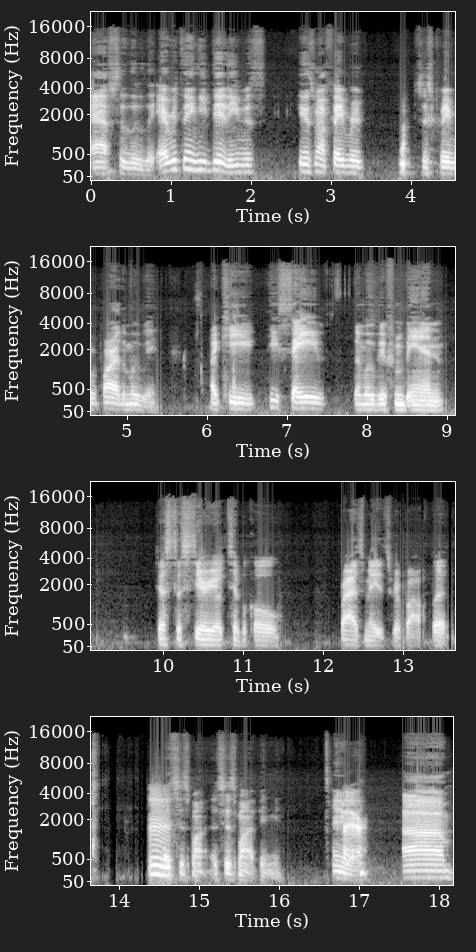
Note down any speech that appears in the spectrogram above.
absolutely. Everything he did, he was he was my favorite, just favorite part of the movie. Like he he saved the movie from being just a stereotypical bridesmaids ripoff. But Mm. that's just my that's just my opinion. Anyway, Fair. um,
